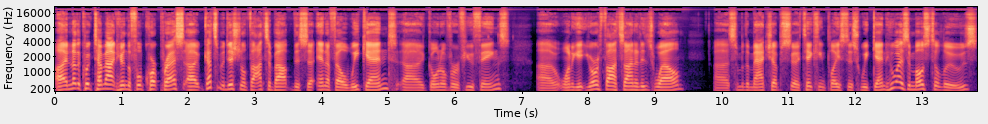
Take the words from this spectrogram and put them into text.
Uh, another quick timeout here in the full court press. Uh, got some additional thoughts about this uh, NFL weekend, going over a few things. Uh, Want to get your thoughts on it as well. Uh, some of the matchups taking place this weekend. Who has the most to lose?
